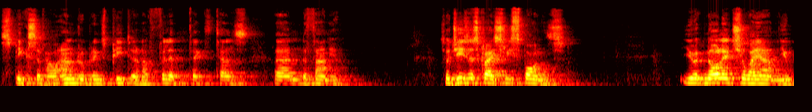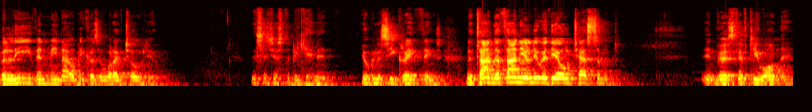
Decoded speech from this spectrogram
speaks of how Andrew brings Peter and how Philip takes, tells uh, Nathaniel. So Jesus Christ responds You acknowledge who I am. You believe in me now because of what I've told you. This is just the beginning. You're going to see great things. Nathaniel knew with the Old Testament in verse 51 there.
